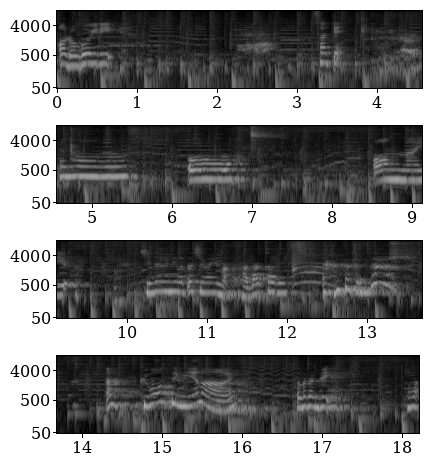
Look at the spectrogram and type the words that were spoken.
あロゴ入り。さて。入りまーすおー。女湯。ちなみに私は今裸です。あ曇って見えない。こんな感じ。ほら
